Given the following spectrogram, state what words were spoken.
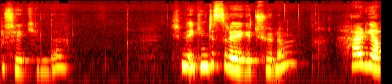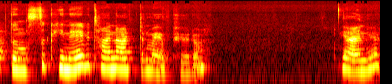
Bu şekilde. Şimdi ikinci sıraya geçiyorum. Her yaptığım sık iğneye bir tane arttırma yapıyorum. Yani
